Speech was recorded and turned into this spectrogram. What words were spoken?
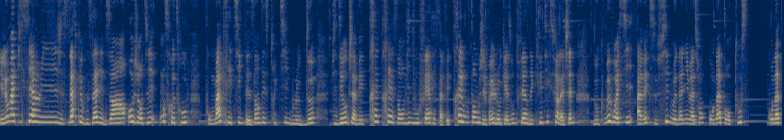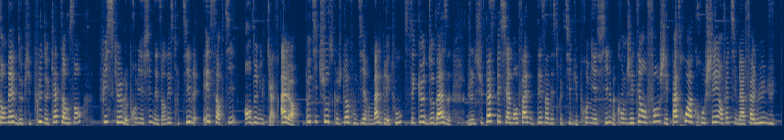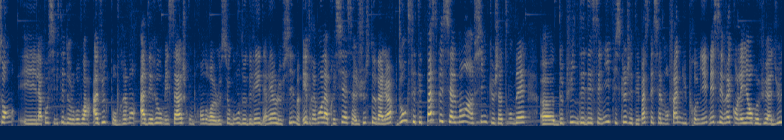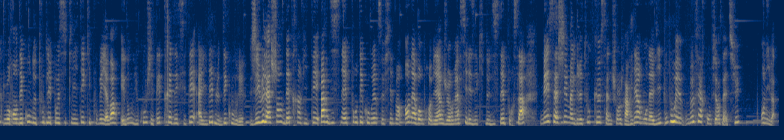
Hello ma Pixie Army, j'espère que vous allez bien. Aujourd'hui, on se retrouve pour ma critique des Indestructibles 2, vidéo que j'avais très très envie de vous faire et ça fait très longtemps que j'ai pas eu l'occasion de faire des critiques sur la chaîne. Donc me voici avec ce film d'animation qu'on attend tous, qu'on attend même depuis plus de 14 ans, puisque le premier film des Indestructibles est sorti en 2004. Alors, petite chose que je dois vous dire malgré tout, c'est que de base, je ne suis pas spécialement fan des Indestructibles du premier film. Quand j'étais enfant, j'ai pas trop accroché, en fait il m'a fallu du temps et la possibilité de le revoir adulte pour vraiment adhérer au message, comprendre le second degré derrière le film et vraiment l'apprécier à sa juste valeur. Donc c'était pas spécialement un film que j'attendais euh, depuis des décennies puisque j'étais pas spécialement fan du premier, mais c'est vrai qu'en l'ayant revu adulte, je me rendais compte de toutes les possibilités qu'il pouvait y avoir. Et donc du coup j'étais très excitée à l'idée de le découvrir. J'ai eu la chance d'être invitée par Disney pour découvrir ce film en avant-première, je remercie les équipes de Disney pour ça, mais sachez malgré tout que ça ne changera rien à mon avis, vous pouvez me faire confiance là-dessus, on y va.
